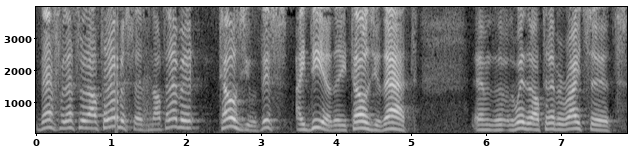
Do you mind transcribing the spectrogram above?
therefore, that's what Alter Rebbe says. And Alter Rebbe tells you this idea that he tells you that, and the, the way that Alter Rebbe writes it,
